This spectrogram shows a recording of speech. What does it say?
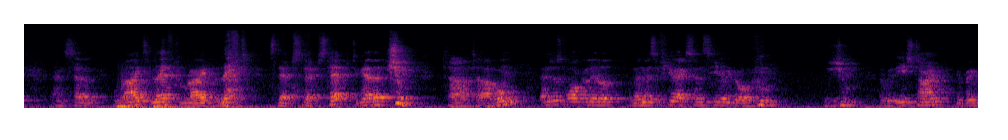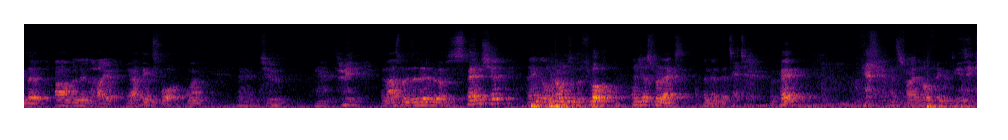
and seven. Right, left, right, left. Step, step, step. Together. shoo, Ta, ta, boom. Then just walk a little, and then there's a few accents here. We go. boom, Zoom. And with each time, you bring the arm a little higher. Yeah, I think it's four. One, and two, and three. The last one is a little bit of suspension. Then go down to the floor and just relax, and then that's it. Okay? Yes, let's try the whole thing with music.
